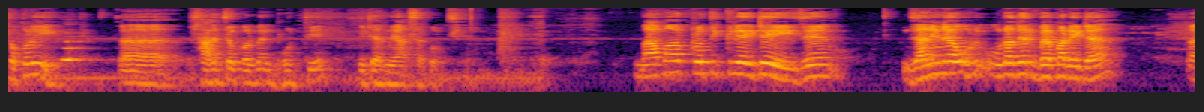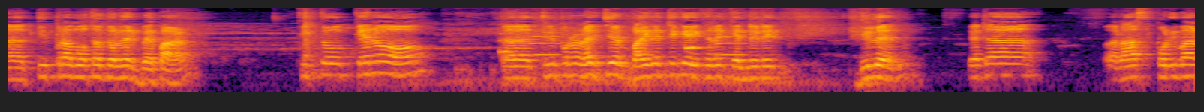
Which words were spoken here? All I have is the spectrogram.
সকলেই সাহায্য করবেন ভোট দিয়ে এটা আমি আশা করছি। আমার প্রতিক্রিয়া এটাই যে জানি না ওনাদের ব্যাপার এটা আহ, ত্রিপুরা মতো দলের ব্যাপার। কিন্তু কেন ত্রিপুরা রাজ্যের বাইরে থেকে এখানে ক্যান্ডিডেট দিলেন? এটা রাজ পরিবার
